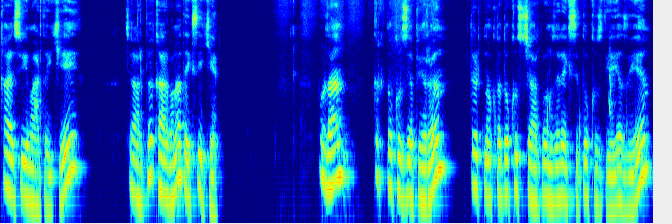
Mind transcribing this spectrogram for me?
Kalsiyum artı 2 çarpı karbonat eksi 2. Buradan 49 yapıyorum. 4.9 çarpı 10 üzeri eksi 9 diye yazayım.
